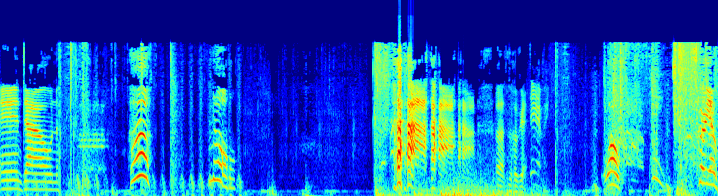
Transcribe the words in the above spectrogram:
And down. Ah! No! uh, okay. Damn it. Whoa! Screw you!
